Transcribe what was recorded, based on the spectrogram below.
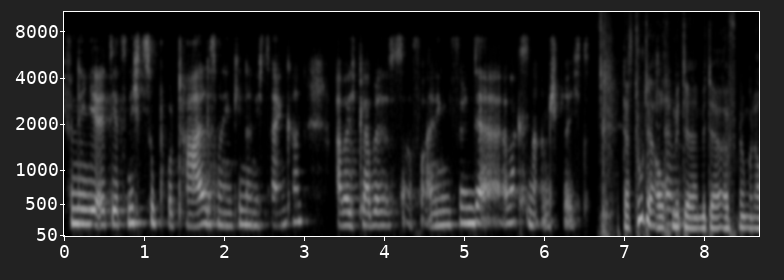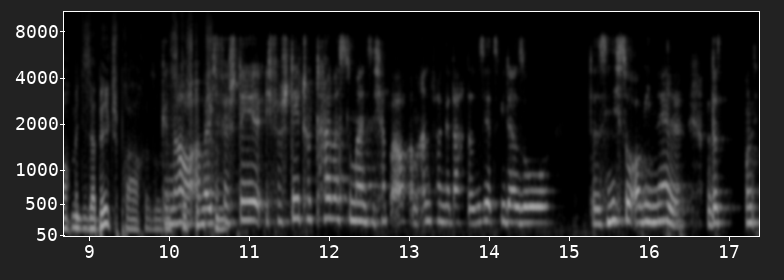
ich finde ihn jetzt nicht zu brutal, dass man den Kindern nicht zeigen kann, aber ich glaube, das ist auch vor allen Dingen ein Film, der Erwachsene anspricht. Das tut er auch ähm, mit der mit der Eröffnung und auch mit dieser Bildsprache. So. Genau, das, das aber ich schon. verstehe ich verstehe total, was du meinst. Ich habe auch am Anfang gedacht, das ist jetzt wieder so, das ist nicht so originell. Und das und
